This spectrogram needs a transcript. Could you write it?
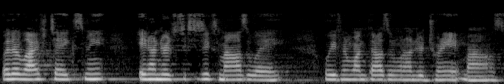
Whether life takes me 866 miles away or even 1,128 miles,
